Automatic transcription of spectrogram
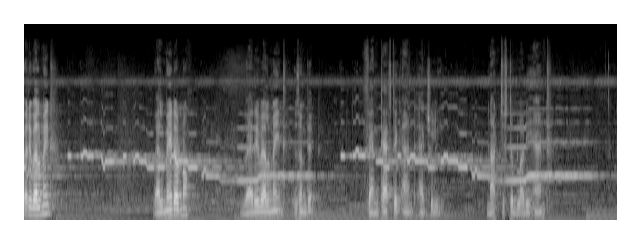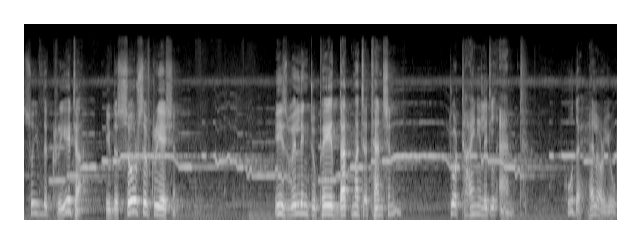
Very well made? Well made or no? Very well made, isn't it? Fantastic ant actually, not just a bloody ant. So if the creator, if the source of creation is willing to pay that much attention to a tiny little ant, who the hell are you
